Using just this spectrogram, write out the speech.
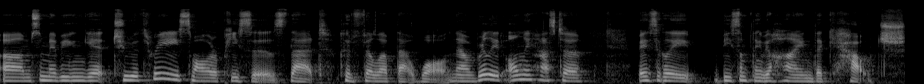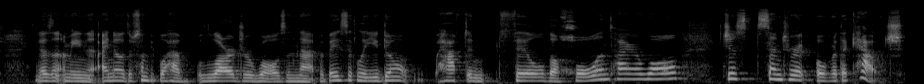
Um, so maybe you can get two to three smaller pieces that could fill up that wall. Now, really, it only has to basically be something behind the couch. It doesn't. I mean, I know there's some people have larger walls than that, but basically, you don't have to fill the whole entire wall. Just center it over the couch,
